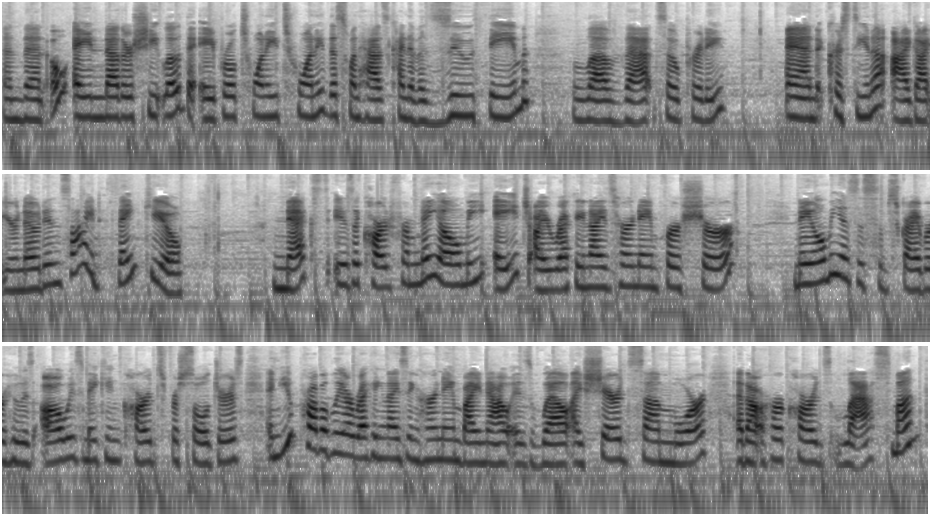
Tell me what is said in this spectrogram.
And then, oh, another sheet load, the April 2020. This one has kind of a zoo theme. Love that, so pretty. And Christina, I got your note inside. Thank you. Next is a card from Naomi H. I recognize her name for sure. Naomi is a subscriber who is always making cards for soldiers, and you probably are recognizing her name by now as well. I shared some more about her cards last month,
